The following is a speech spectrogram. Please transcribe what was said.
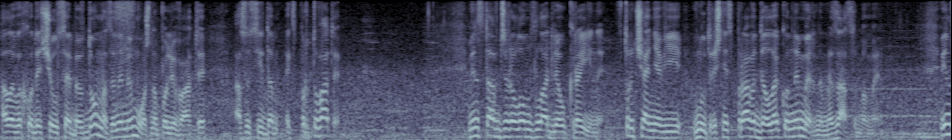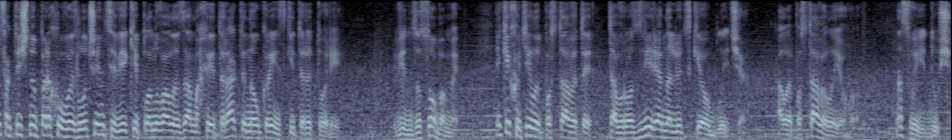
але виходить, що у себе вдома за ними можна полювати, а сусідам експортувати. Він став джерелом зла для України, втручання в її внутрішні справи далеко не мирними засобами. Він фактично переховує злочинців, які планували замахи і теракти на українській території. Він з особами, які хотіли поставити тавро звіря на людське обличчя, але поставили його на свої душі.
